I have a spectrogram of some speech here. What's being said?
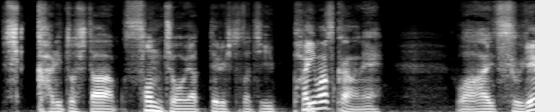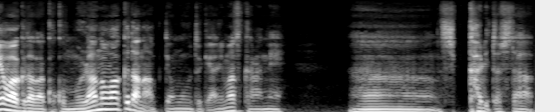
しっかりとした村長をやってる人たちいっぱいいますからね。わあ、すげえ枠だな。ここ村の枠だなって思う時ありますからね。うーん、しっかりとした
